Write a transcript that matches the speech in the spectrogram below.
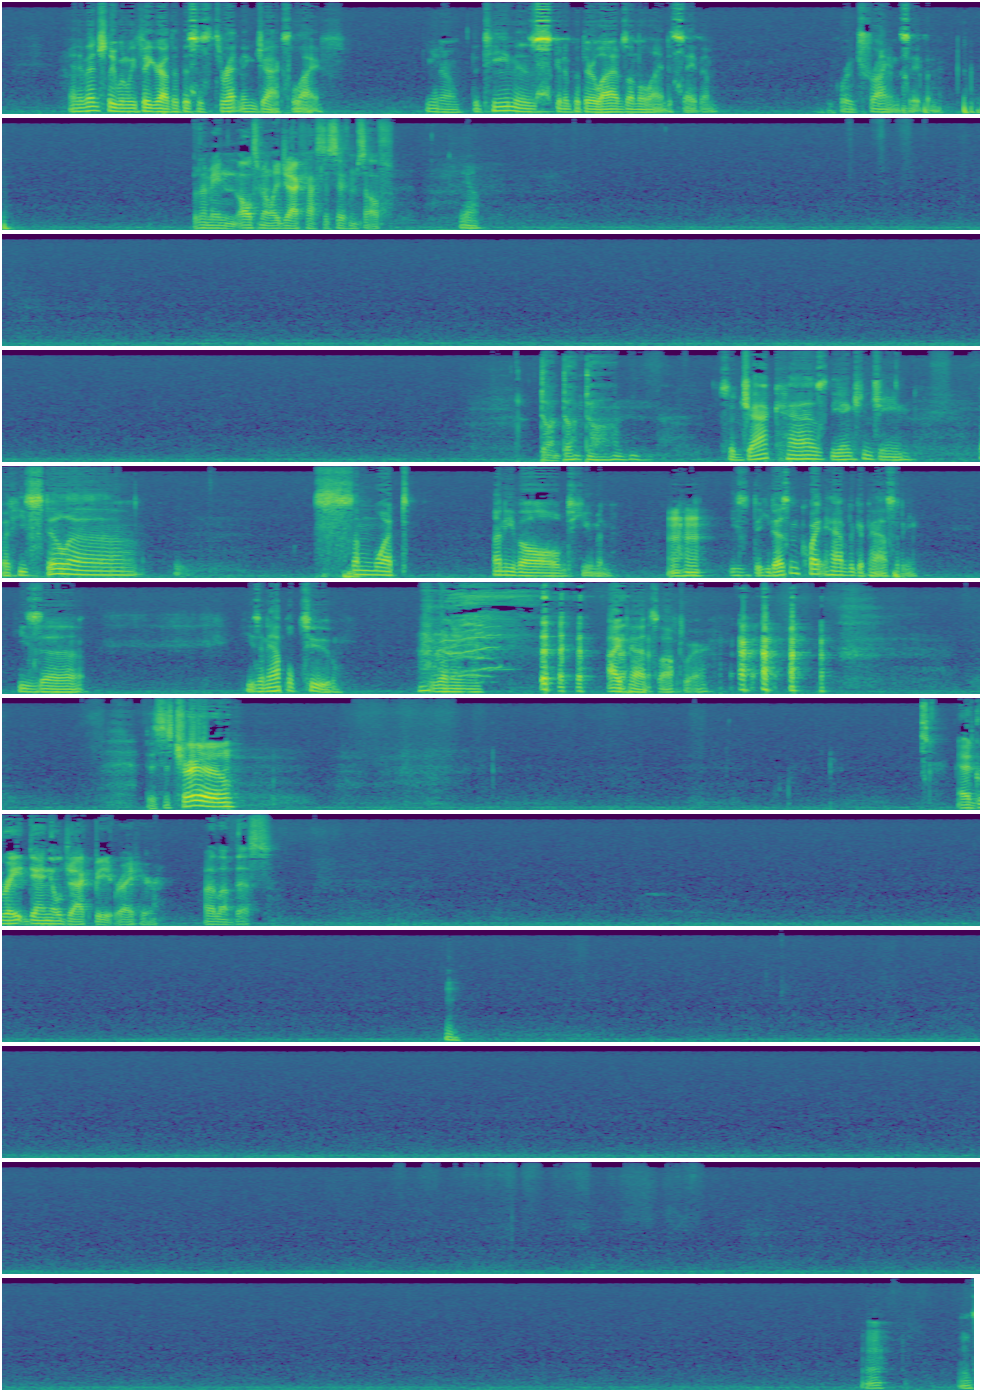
and eventually, when we figure out that this is threatening Jack's life, you know, the team is going to put their lives on the line to save him, or to try and save him. But I mean, ultimately, Jack has to save himself. Yeah. Dun dun dun. So Jack has the ancient gene, but he's still a somewhat unevolved human. Mm-hmm. He's he doesn't quite have the capacity. He's uh he's an Apple II running iPad software. This is true. A great Daniel Jack beat right here. I love this.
